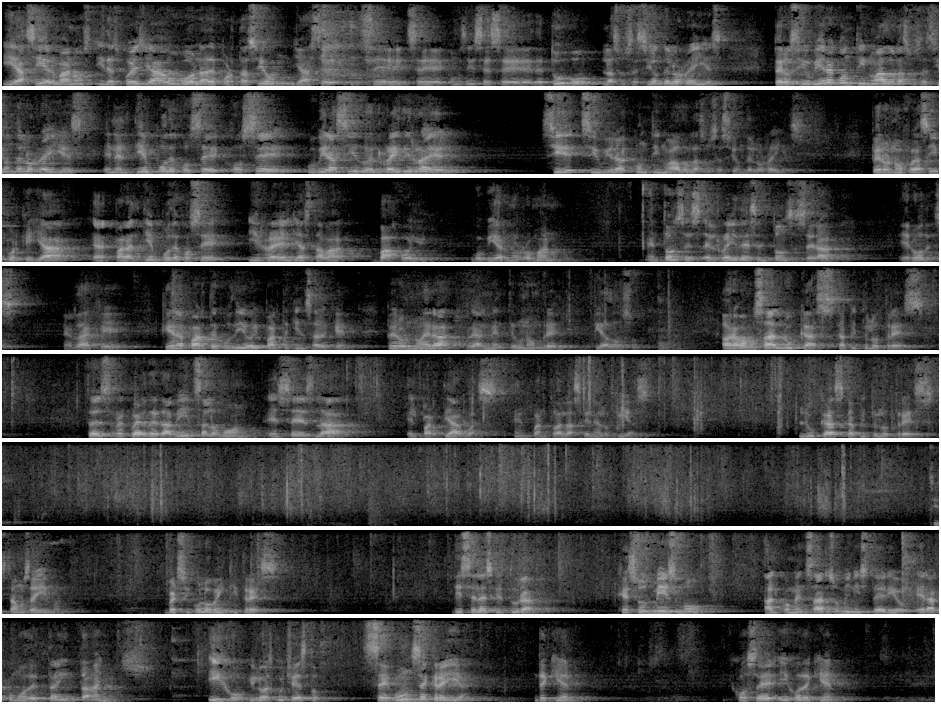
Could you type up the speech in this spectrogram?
Y así, hermanos, y después ya hubo la deportación, ya se, se, ¿cómo se dice? Se detuvo la sucesión de los reyes, pero si hubiera continuado la sucesión de los reyes en el tiempo de José, José hubiera sido el rey de Israel si, si hubiera continuado la sucesión de los reyes. Pero no fue así porque ya eh, para el tiempo de José Israel ya estaba bajo el gobierno romano. Entonces el rey de ese entonces era Herodes, ¿verdad? Que que era parte judío y parte quién sabe qué, pero no era realmente un hombre piadoso. Ahora vamos a Lucas capítulo 3. Entonces recuerde, David Salomón, ese es la, el parteaguas en cuanto a las genealogías. Lucas capítulo 3. Si estamos ahí, hermano. Versículo 23. Dice la escritura, Jesús mismo, al comenzar su ministerio, era como de 30 años. Hijo, y luego escuche esto, según se creía, ¿de quién? José, hijo de quién?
